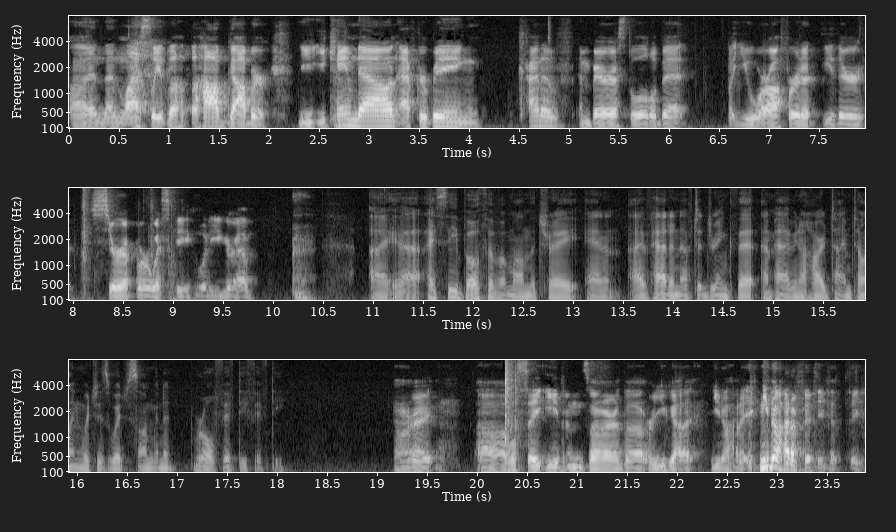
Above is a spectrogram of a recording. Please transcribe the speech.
Uh, and then lastly, the, the hobgobber. You, you came down after being kind of embarrassed a little bit, but you were offered either syrup or whiskey. What do you grab? I uh, I see both of them on the tray, and I've had enough to drink that I'm having a hard time telling which is which, so I'm gonna roll 50-50. All right. Uh, we'll say evens are the, or you got it. You know how to, you know how to 50-50.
